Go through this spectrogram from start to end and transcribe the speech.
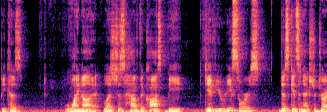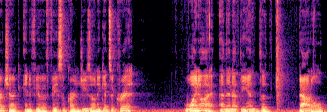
because why not? Let's just have the cost be give you resource. This gets an extra drive check, and if you have a face up card in G zone, it gets a crit. Why not? And then at the end of the battle,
